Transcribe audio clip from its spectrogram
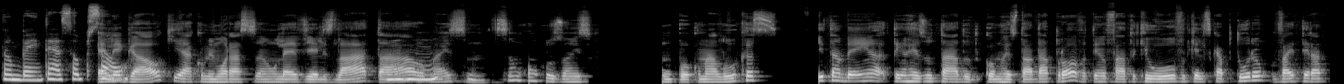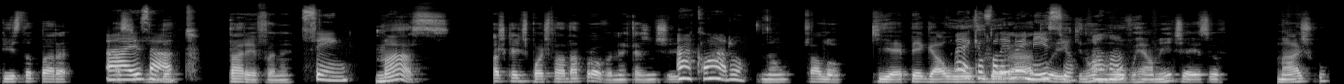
também tem essa É opção. legal que a comemoração leve eles lá tal, Uhum. mas hum, são conclusões um pouco malucas. E também ah, tem o resultado, como resultado da prova, tem o fato que o ovo que eles capturam vai ter a pista para ah, segunda- exato. tarefa, né? Sim. Mas, acho que a gente pode falar da prova, né? Que a gente Ah, claro. não falou. Que é pegar o É, ovo que eu falei no início. aí, que não é um ovo realmente, é esse o mágico.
